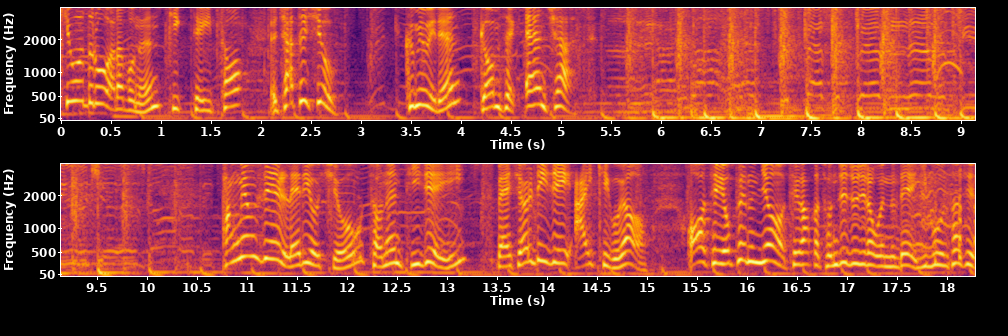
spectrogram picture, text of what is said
키워드로 알아보는 빅데이터 차트쇼! 금요일엔 검색 N 차트! 박명수의 라디오쇼. 저는 DJ, special DJ 아이키고요. 어, 제 옆에는요, 제가 아까 전재준이라고 했는데, 이분 사실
